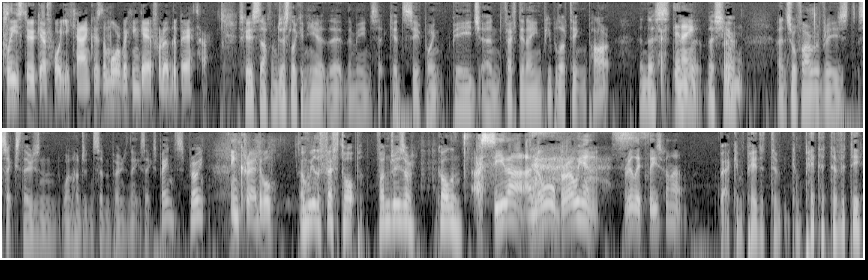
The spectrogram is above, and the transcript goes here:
please do give what you can because the more we can get for it, the better. It's great stuff. I'm just looking here at the, the main Kids Save Point page, and 59 people are taking part in this 59. in th- this year. Brilliant. And so far, we've raised £6,107.96. pence. Brilliant. Incredible. And we're the fifth top fundraiser, Colin. I see that. I know. Brilliant. Really pleased with that. Bit of competitive competitivity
